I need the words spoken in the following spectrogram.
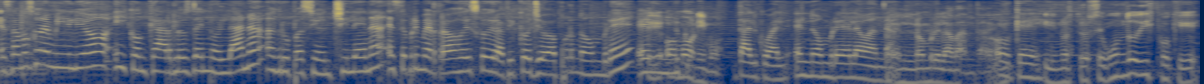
Estamos con Emilio y con Carlos de Nolana, agrupación chilena. Este primer trabajo discográfico lleva por nombre Eh, homónimo. Tal cual, el nombre de la banda. El nombre de la banda. Y- Ok. Y, nuestro segundo disco, que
